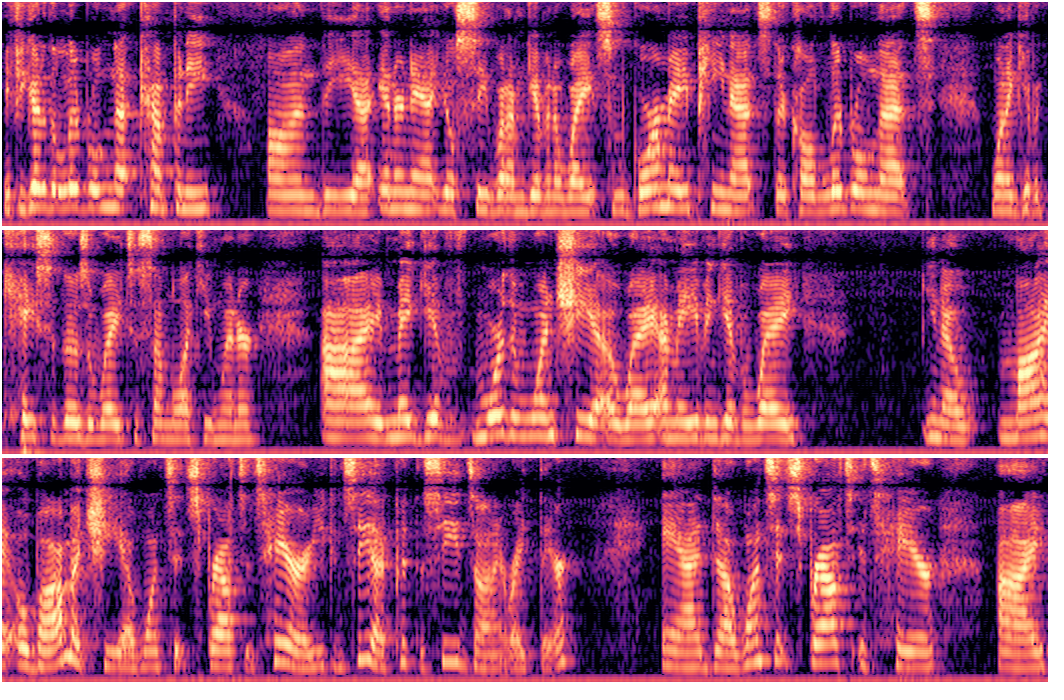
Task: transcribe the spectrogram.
If you go to the Liberal Nut Company on the uh, internet, you'll see what I'm giving away. It's some gourmet peanuts. They're called Liberal Nuts. Want to give a case of those away to some lucky winner. I may give more than one chia away. I may even give away, you know, my Obama chia once it sprouts its hair. You can see I put the seeds on it right there. And uh, once it sprouts its hair, I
